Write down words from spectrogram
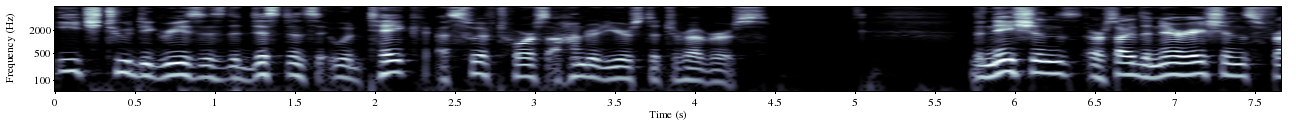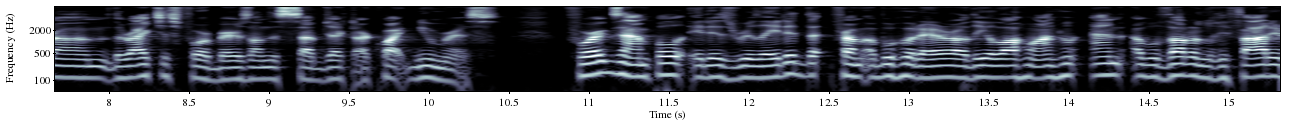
each two degrees is the distance it would take a swift horse a hundred years to traverse. The nations, or sorry, the narrations from the righteous forebears on this subject are quite numerous. For example, it is related from Abu Hurairah radiallahu anhu and Abu Dhar al-Ghifari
